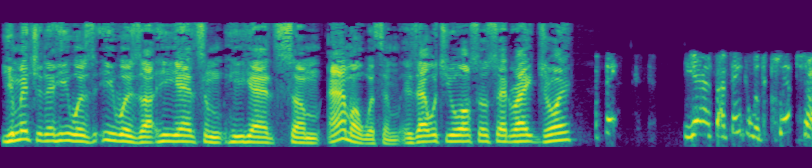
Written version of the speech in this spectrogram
you mentioned that he was he was uh, he had some he had some ammo with him. Is that what you also said, right, Joy? Yes, I think it was clips or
